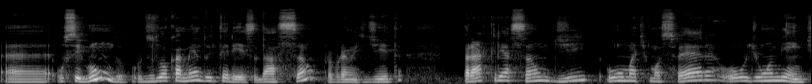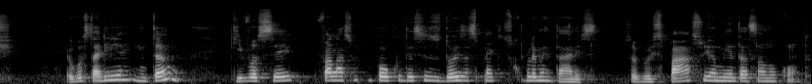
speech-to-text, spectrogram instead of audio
Uh, o segundo, o deslocamento do interesse da ação, propriamente dita, para a criação de uma atmosfera ou de um ambiente. Eu gostaria, então, que você falasse um pouco desses dois aspectos complementares, sobre o espaço e a ambientação no conto.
